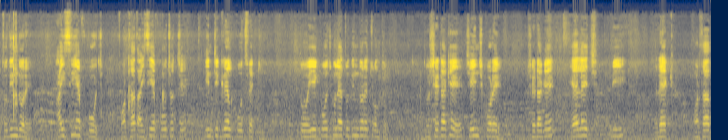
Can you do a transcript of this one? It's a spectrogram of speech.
এতদিন ধরে আইসিএফ কোচ অর্থাৎ আইসিএফ কোচ হচ্ছে ইন্টিগ্রাল কোচ ফ্যাক্টরি তো এই কোচগুলো এতদিন ধরে চলতো। তো সেটাকে চেঞ্জ করে, সেটাকে এলএইচ বি র্যাক অর্থাৎ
